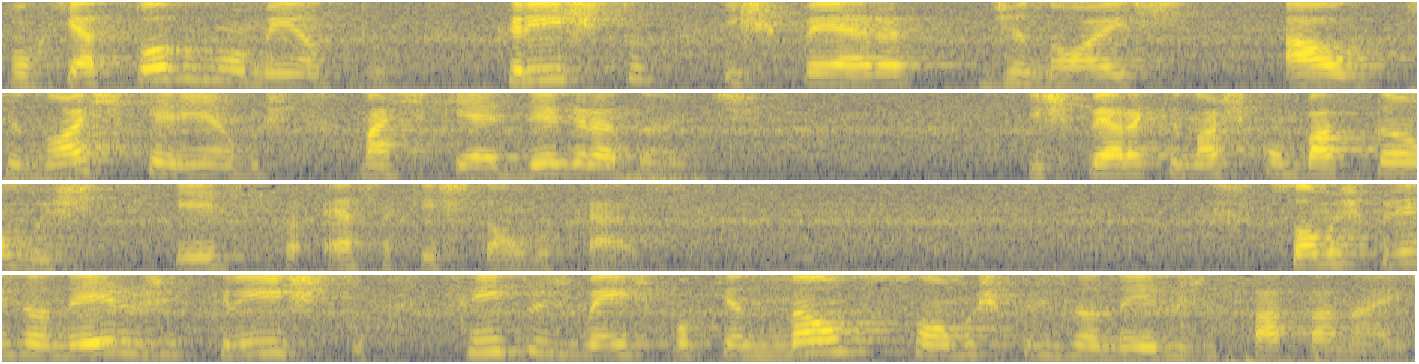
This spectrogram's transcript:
Porque a todo momento Cristo espera de nós algo que nós queremos, mas que é degradante. Espera que nós combatamos essa, questão no caso. Somos prisioneiros de Cristo simplesmente porque não somos prisioneiros de Satanás.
